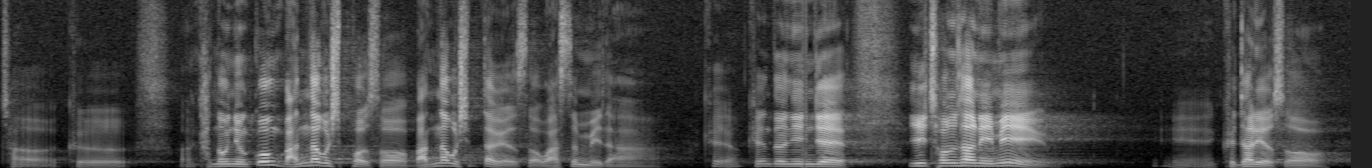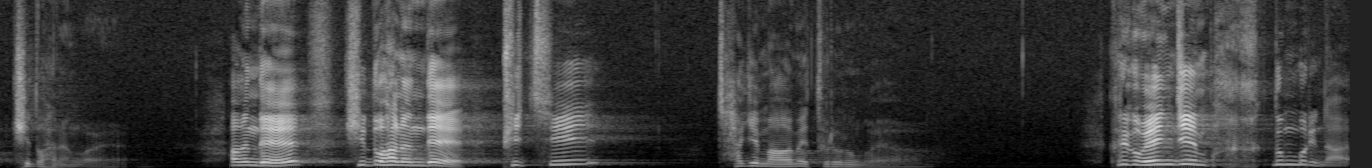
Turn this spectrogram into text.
저그 감독님 꼭 만나고 싶어서 만나고 싶다고 해서 왔습니다. 그랬더니 이제 이 전사님이 예, 그 자리에서 기도하는 거예요. 아 근데 기도하는데 빛이 자기 마음에 들어오는 거예요. 그리고 왠지 막 눈물이 나요.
